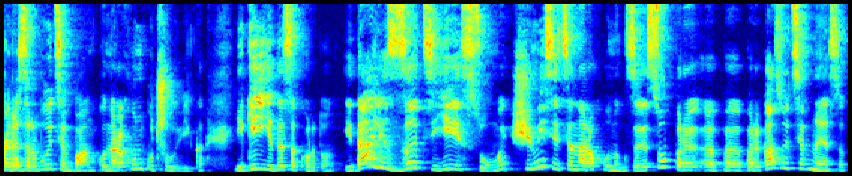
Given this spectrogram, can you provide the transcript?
резервується в банку на рахунку чоловіка, який їде за кордон. І далі з цієї суми щомісяця на рахунок ЗСУ е, переказується внесок,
